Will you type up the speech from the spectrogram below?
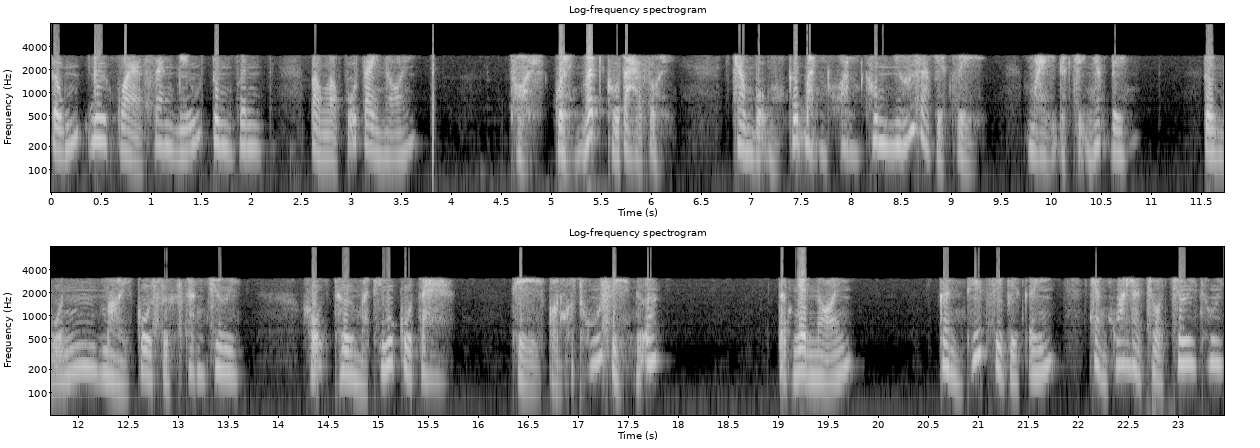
Tống đưa quà sang biếu Tung Vân. Bảo Ngọc vỗ tay nói, Thôi quên mất cô ta rồi, trong bụng cứ băn khoăn không nhớ ra việc gì, may được chị nhắc đến. Tôi muốn mời cô Sử sang chơi, hội thơ mà thiếu cô ta, thì còn có thú gì nữa. Tập nhân nói, cần thiết gì việc ấy, chẳng qua là trò chơi thôi.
